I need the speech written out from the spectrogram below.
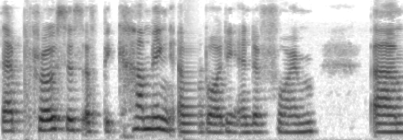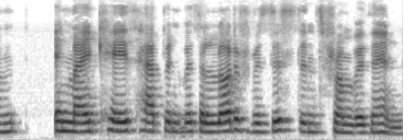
that process of becoming a body and a form um, in my case happened with a lot of resistance from within.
